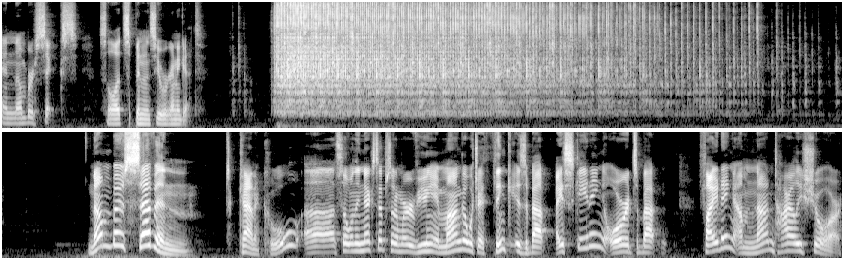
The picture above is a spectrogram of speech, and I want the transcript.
and number six. So let's spin and see what we're to get. Number seven. It's kind of cool. Uh, so in the next episode, I'm reviewing a manga which I think is about ice skating or it's about fighting. I'm not entirely sure.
